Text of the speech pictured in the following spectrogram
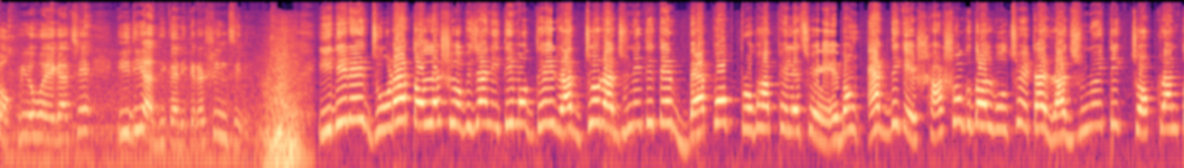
সক্রিয় হয়ে গেছে ইডি আধিকারিকেরা। সিনসিনি ইডির এই জোড়া তল্লাশি অভিযান ইতিমধ্যেই রাজ্য রাজনীতিতে ব্যাপক প্রভাব ফেলেছে এবং একদিকে শাসক দল বলছে এটা রাজনৈতিক চক্রান্ত।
